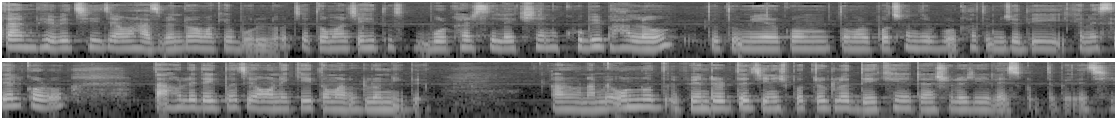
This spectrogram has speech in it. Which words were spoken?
তাই আমি ভেবেছি যে, আমার হাজব্যান্ডও আমাকে বলল যে, তোমার যেহেতু বোরখার সিলেকশন খুবই ভালো, তো তুমি এরকম তোমার পছন্দের বোরখা তুমি যদি এখানে সেল করো, তাহলে দেখবা যে, অনেকেই তোমারগুলো নিবে। কারণ আমি অন্য ভেন্ডরদের জিনিসপত্রগুলো দেখে এটা আসলে রিয়েলাইজ করতে পেরেছি।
